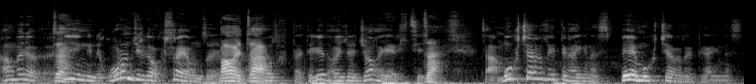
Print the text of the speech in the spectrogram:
гамбар би ингэ гурван жиргээ угсраа явна заяа. Давай, за. Агуулгатай. Тэгээд хоёлоо жоохон ярилцъя. За. За мөнх жаргал гэдэг хаягнаас Б мөнх жаргал гэдэг хаягнаас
